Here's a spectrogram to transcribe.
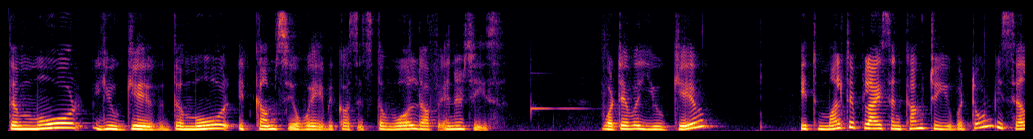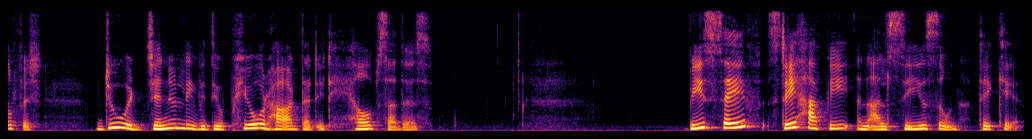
the more you give, the more it comes your way because it's the world of energies. Whatever you give, it multiplies and come to you, but don't be selfish. Do it genuinely with your pure heart that it helps others. Be safe, stay happy, and I'll see you soon. Take care.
